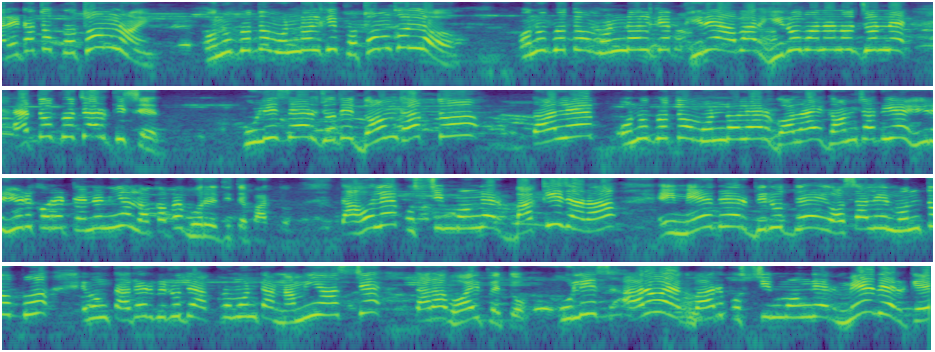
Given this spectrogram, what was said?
আর এটা তো প্রথম নয়। অনুব্রত মণ্ডল কি প্রথম করল? অনুব্রত মণ্ডলকে ফিরে আবার হিরো বানানোর জন্য এত প্রচার কিসের? পুলিশের যদি দম থাকতো তাহলে অনুব্রত মণ্ডলের গলায় গামছা দিয়ে হিড় হিড় করে টেনে নিয়ে লকআপে ভরে দিতে পারতো। তাহলে পশ্চিমবঙ্গের বাকি যারা এই মেয়েদের বিরুদ্ধে এই অশালীন মন্তব্য এবং তাদের বিরুদ্ধে আক্রমণটা নামিয়ে আসছে, তারা ভয় পেত। পুলিশ আরও একবার পশ্চিমবঙ্গের মেয়েদেরকে,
